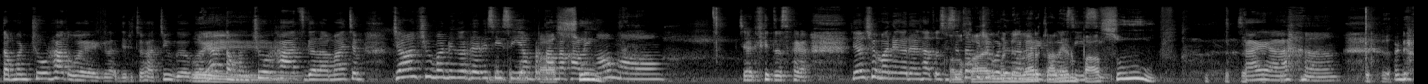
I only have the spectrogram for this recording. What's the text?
temen curhat, weh gila jadi curhat juga gue ya, temen curhat segala macam. Jangan cuma denger dari sisi yang Teman-teman pertama palsu. kali ngomong. Jadi itu saya. Jangan cuma denger dari satu sisi Kalau tapi coba mendengar dari dua sisi palsu. sayang udah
